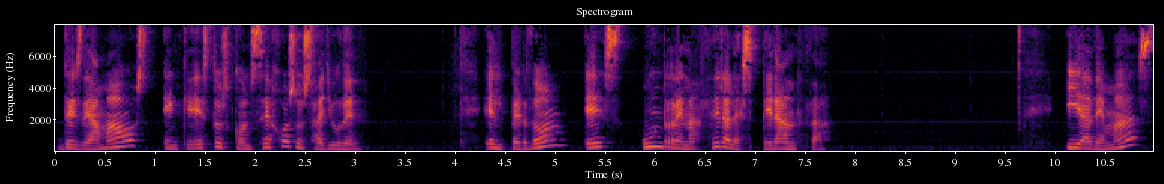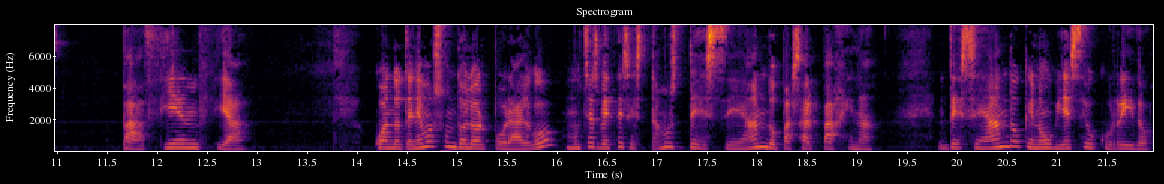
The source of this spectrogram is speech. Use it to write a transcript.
desde Amaos en que estos consejos os ayuden. El perdón es un renacer a la esperanza. Y además, paciencia. Cuando tenemos un dolor por algo, muchas veces estamos deseando pasar página, deseando que no hubiese ocurrido.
